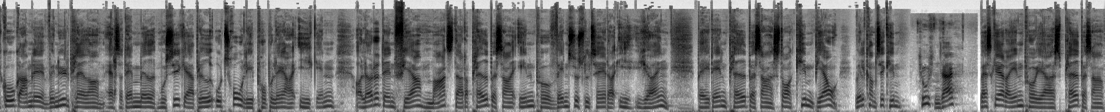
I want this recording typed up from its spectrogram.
De gode gamle vinylplader, altså dem med musik, er blevet utrolig populære igen. Og lørdag den 4. marts, der er der pladebazar inde på Vendsyssel i Jørgen. Bag den pladebazar står Kim Bjerg. Velkommen til, Kim. Tusind tak. Hvad sker der inde på jeres pladebazar?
